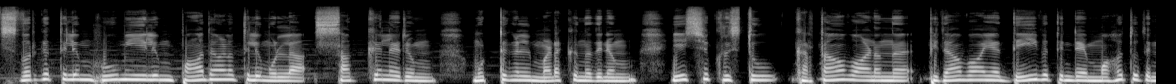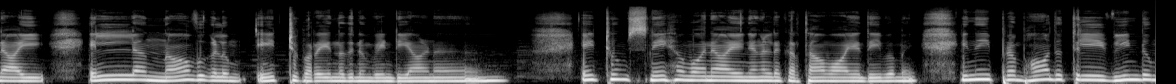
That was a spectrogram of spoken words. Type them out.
സ്വർഗത്തിലും ഭൂമിയിലും പാതാളത്തിലുമുള്ള സകലരും മുട്ടുകൾ മടക്കുന്നതിനും യേശു ക്രിസ്തു കർത്താവാണെന്ന് പിതാവായ ദൈവത്തിന്റെ മഹത്വത്തിനായി എല്ലാ നാവുകളും ഏറ്റുപറയുന്നതിനും വേണ്ടിയാണ്. ഏറ്റവും സ്നേഹവാനായ ഞങ്ങളുടെ കർത്താവായ ദൈവമേ ഇന്ന് ഈ പ്രഭാതത്തിൽ വീണ്ടും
